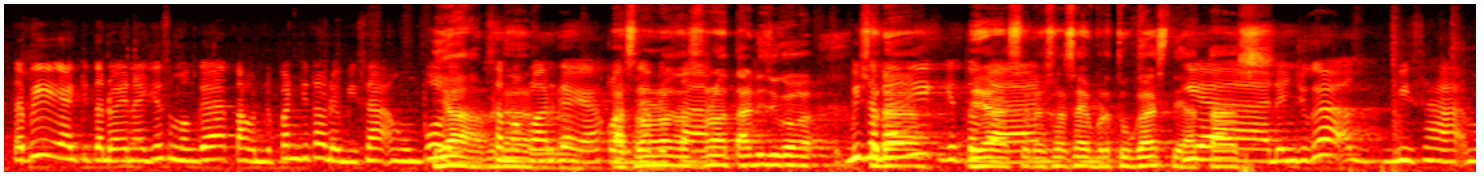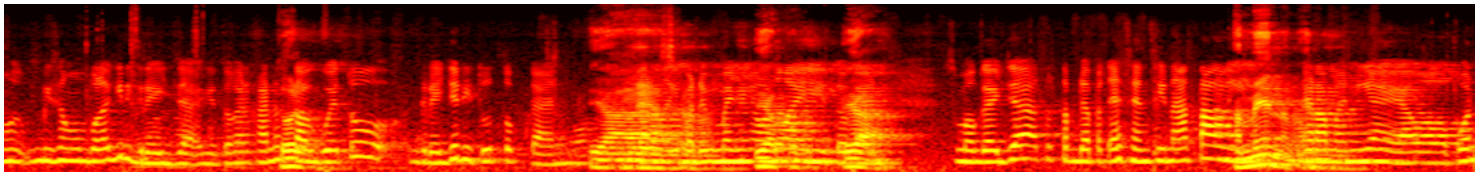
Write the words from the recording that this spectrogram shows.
Tapi ya kita doain aja semoga tahun depan kita udah bisa ngumpul Ya, sama benar, keluarga benar. ya, keluarga astronot, besar. astronot tadi juga Bisa sudah, balik gitu ya, kan. sudah selesai bertugas di Iya, atas. dan juga bisa bisa ngumpul lagi di gereja gitu kan. Karena setahu gue tuh gereja ditutup kan. Ya. Karena lagi pada banyak Ya, online gitu ya. kan. Semoga aja tetap dapat esensi Natal nih Amin, amin. era mania ya walaupun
